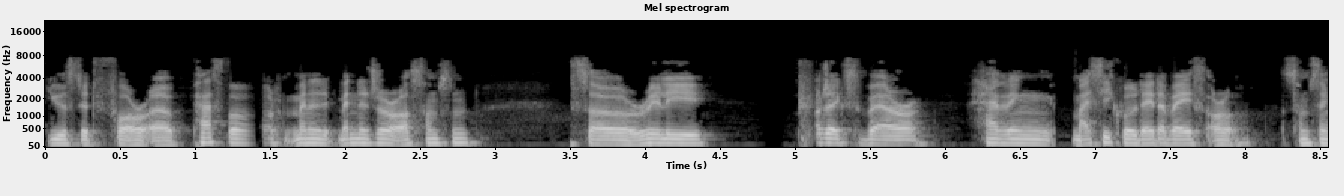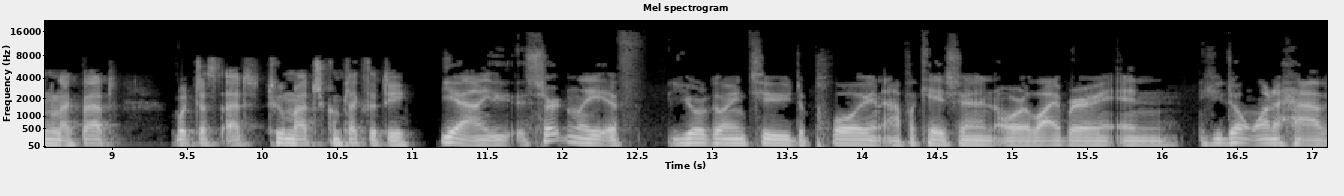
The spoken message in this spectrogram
used it for a password man- manager or something. So really projects where having MySQL database or something like that would just add too much complexity. Yeah, you, certainly if you're going to deploy an application or a library and you don't want to have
